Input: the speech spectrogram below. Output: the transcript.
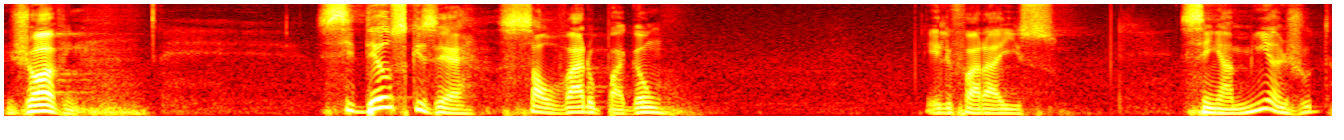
Jovem, se Deus quiser salvar o pagão, Ele fará isso sem a minha ajuda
